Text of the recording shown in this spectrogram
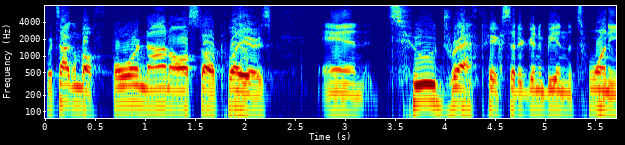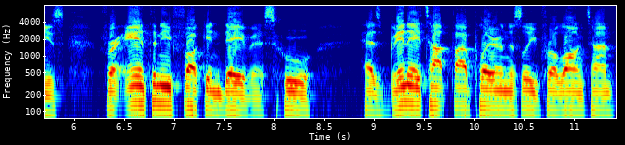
we're talking about four non All Star players and two draft picks that are going to be in the 20s for Anthony fucking Davis, who has been a top five player in this league for a long time.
